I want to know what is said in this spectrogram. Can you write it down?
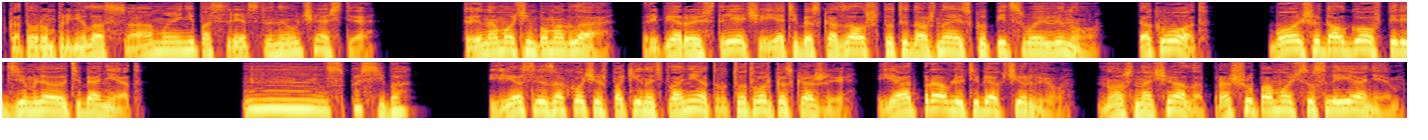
в котором приняла самое непосредственное участие. «Ты нам очень помогла. При первой встрече я тебе сказал, что ты должна искупить свою вину. Так вот, больше долгов перед землей у тебя нет». «Ммм, спасибо». «Если захочешь покинуть планету, то только скажи. Я отправлю тебя к червю. Но сначала прошу помочь со слиянием».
